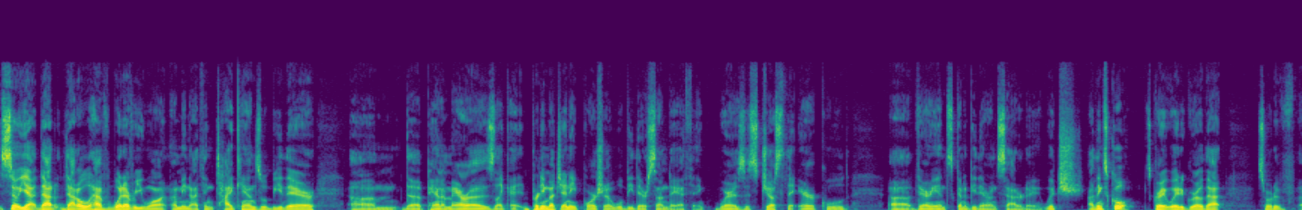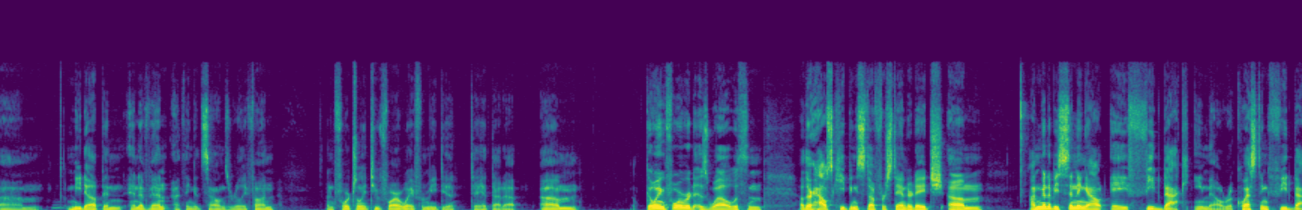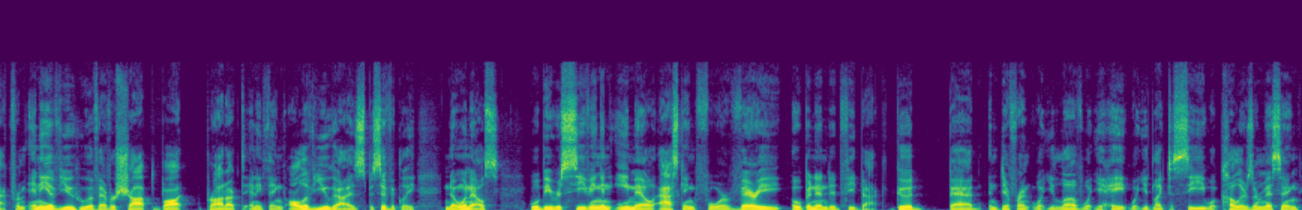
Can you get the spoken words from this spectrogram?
so yeah, that that'll have whatever you want. I mean, I think Taycans will be there. Um, the Panameras, like eh, pretty much any Porsche will be there Sunday, I think. Whereas it's just the air cooled uh, variant's going to be there on Saturday, which I think is cool. It's a great way to grow that sort of um, meetup and an event. I think it sounds really fun. Unfortunately, too far away for me to to hit that up. Um, going forward as well with some other housekeeping stuff for Standard H. Um, I'm going to be sending out a feedback email requesting feedback from any of you who have ever shopped, bought product, anything. All of you guys specifically, no one else, will be receiving an email asking for very open ended feedback good, bad, indifferent, what you love, what you hate, what you'd like to see, what colors are missing.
